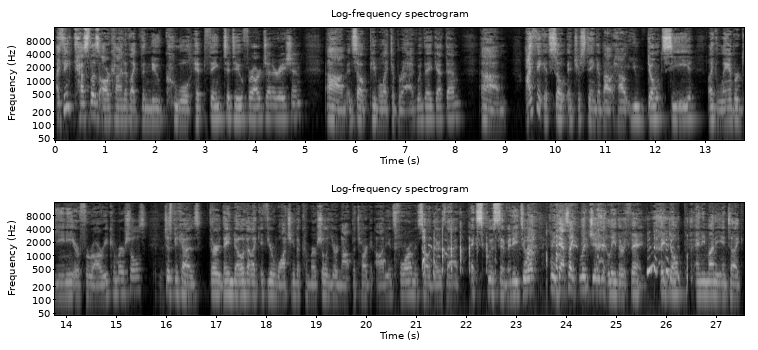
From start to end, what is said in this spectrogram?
I think Teslas are kind of like the new cool hip thing to do for our generation. Um, and so people like to brag when they get them. Um, I think it's so interesting about how you don't see like Lamborghini or Ferrari commercials just because they're they know that like if you're watching the commercial you're not the target audience for them and so there's that exclusivity to it. I mean that's like legitimately their thing. They don't put any money into like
